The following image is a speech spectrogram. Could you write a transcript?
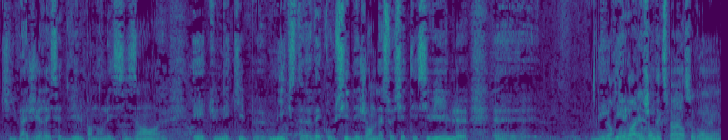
qui va gérer cette ville pendant les six ans euh, est une équipe mixte avec aussi des gens de la société civile. des, on les gens d'expérience au Grand Lyon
